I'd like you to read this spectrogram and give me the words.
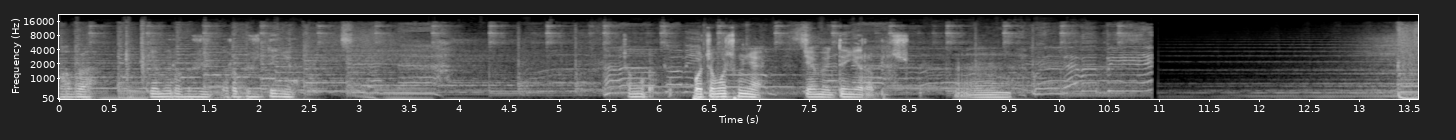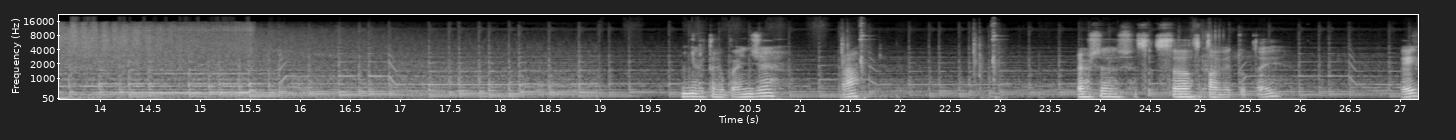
Dobra. Idziemy robić, robić dynię. Czemu, po czemuż mnie? Idziemy dynię robić. Mm. Niech tak będzie. Dobra. Resztę zostawię tutaj. Okej.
